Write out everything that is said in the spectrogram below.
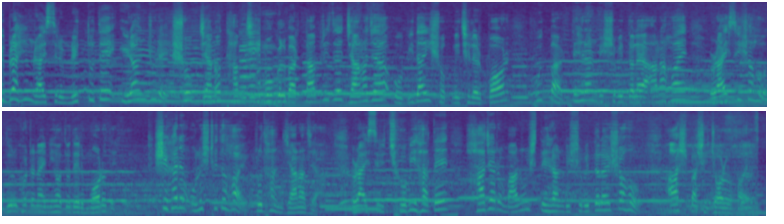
ইব্রাহিম রাইসির মৃত্যুতে ইরান জুড়ে শোক যেন থামছে। মঙ্গলবার তাবরিজে জানাজা ও বিদায়ী শোক মিছিলের পর বুধবার তেহরান বিশ্ববিদ্যালয়ে আনা হয় রাইসি সহ দুর্ঘটনায় নিহতদের মরদেহ। সেখানে অনুষ্ঠিত হয় প্রধান জানাজা। রাইসির ছবি হাতে হাজারো মানুষ তেহরান বিশ্ববিদ্যালয় সহ আশপাশে জড়ো হয়।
